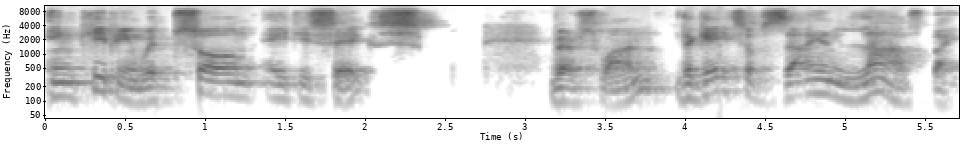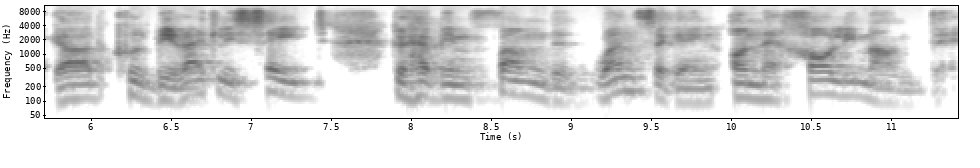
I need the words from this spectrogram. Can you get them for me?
In keeping with Psalm 86, verse 1, the gates of Zion, loved by God, could be rightly said to have been founded once again on a holy mountain.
